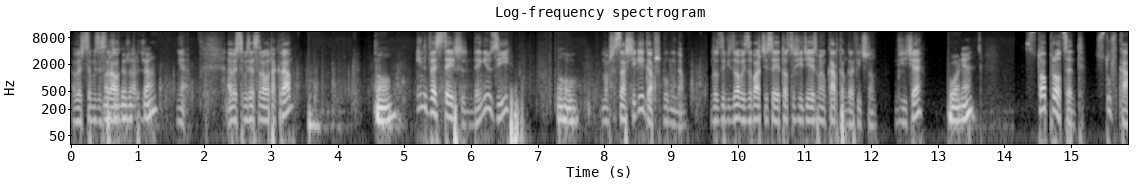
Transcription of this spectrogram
A wiesz co mi Masz zesrało? coś do żarcia? A wiesz co mi zesrało tak ram? To. Investation, The New Z. O. Mam 16 giga, przypominam. Drodzy widzowie, zobaczcie sobie to, co się dzieje z moją kartą graficzną. Widzicie? Płonie? 100%. Stówka.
